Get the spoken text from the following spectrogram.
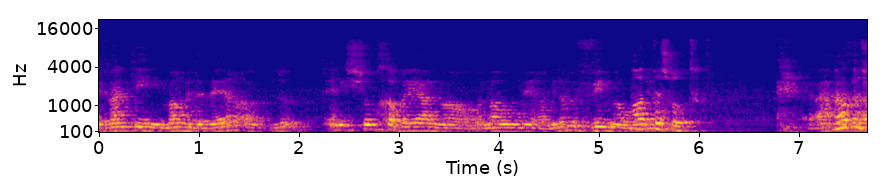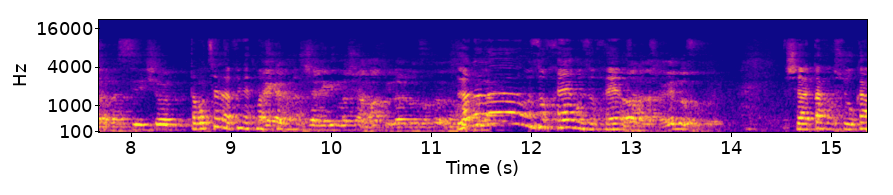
הבנתי מה הוא מדבר, אבל לא, אין לי שום חוויה על מה, על מה הוא אומר, אני לא מבין מה הוא מאוד אומר. מאוד פשוט. אה, מאוד פשוט. אתה רוצה להבין את מה שאתה אומר. רגע, אתה רוצה שאני אגיד מה שאמרתי? לא, לא זוכר. לא, לא, לא, הוא זוכר, הוא זוכר. לא, אחרים לא זוכרים. שאתה, שהוא קם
